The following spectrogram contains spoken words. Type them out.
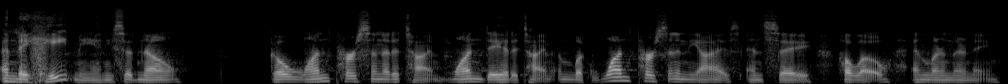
And they hate me. And he said, No, go one person at a time, one day at a time, and look one person in the eyes and say hello and learn their name.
